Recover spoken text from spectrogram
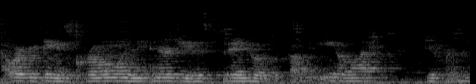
how everything is grown and the energy that's put into it, we'd probably eat a lot differently.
